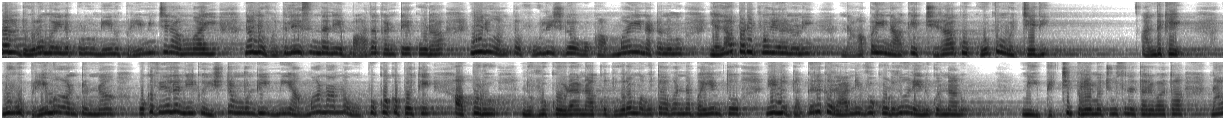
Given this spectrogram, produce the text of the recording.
తను దూరమైనప్పుడు నేను ప్రేమించిన అమ్మాయి నన్ను వదిలేసిందనే బాధ కంటే కూడా నేను అంత ఫూలిష్గా ఒక అమ్మాయి నటనను ఎలా పడిపోయానని నాపై నాకే చిరాకు కోపం వచ్చేది. అందుకే నువ్వు ప్రేమ అంటున్నా ఒకవేళ నీకు ఇష్టం ఉండి మీ అమ్మా నాన్న ఒప్పుకోకపోతే అప్పుడు నువ్వు కూడా నాకు దూరం అవుతావన్న భయంతో నేను దగ్గరకు రానివ్వకూడదు అని అనుకున్నాను. నీ పిచ్చి ప్రేమ చూసిన తర్వాత నా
